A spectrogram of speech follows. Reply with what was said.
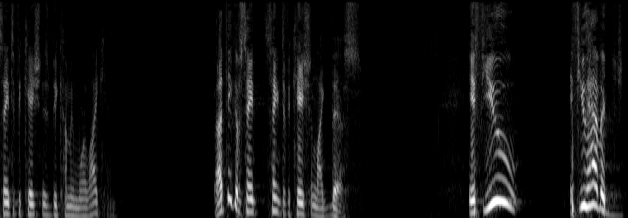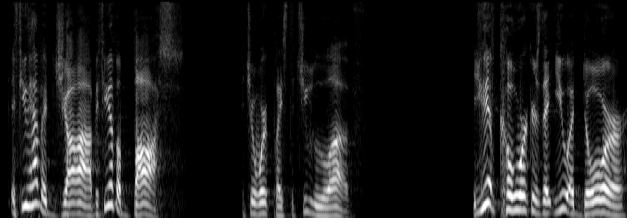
Sanctification is becoming more like Him. But I think of sanctification like this. If you, if you, have, a, if you have a job, if you have a boss at your workplace that you love, you have coworkers that you adore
